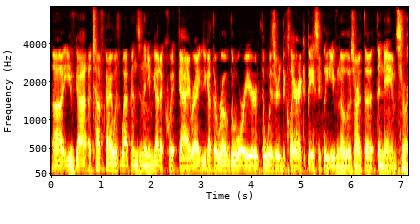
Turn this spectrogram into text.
Uh, you've got a tough guy with weapons, and then you've got a quick guy, right? You got the rogue, the warrior, the wizard, the cleric, basically. Even though those aren't the the names. Sure.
